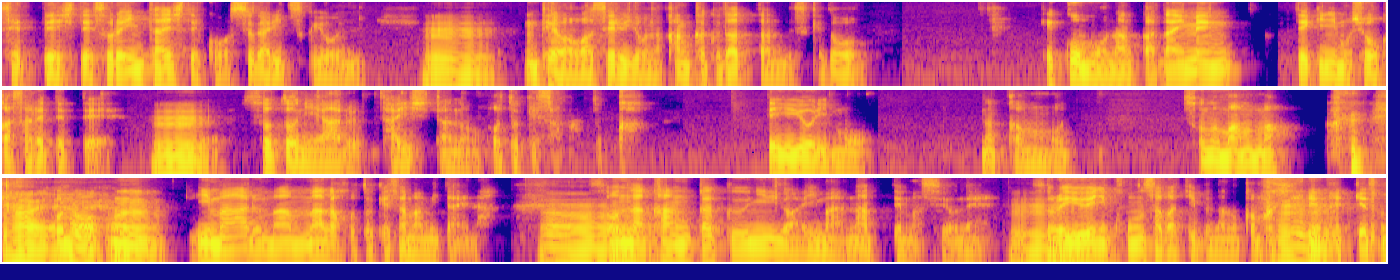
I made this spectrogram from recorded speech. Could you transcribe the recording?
設定してそれに対してこうすがりつくようにうん。手を合わせるような感覚だったんですけど結構もうなんか内面的にも消化されててうん。外にある大使あの仏様とか。っていうよりもなんかもうそのまんま？はい この、はいはい。うん、今あるまんまが仏様みたいな。そんな感覚には今なってますよね。うん。それゆえにコンサバティブなのかもしれないけど。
